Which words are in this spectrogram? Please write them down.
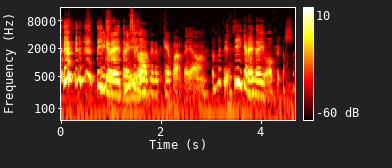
Tiikereitä missä, ei missä ole. sä ajattelet, että gepardeja on? Mä tiedän, tiikereitä ei ole Afrikassa.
